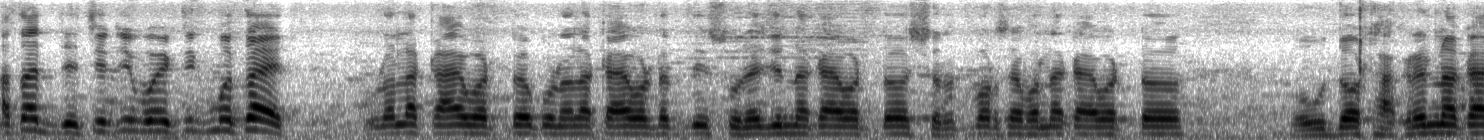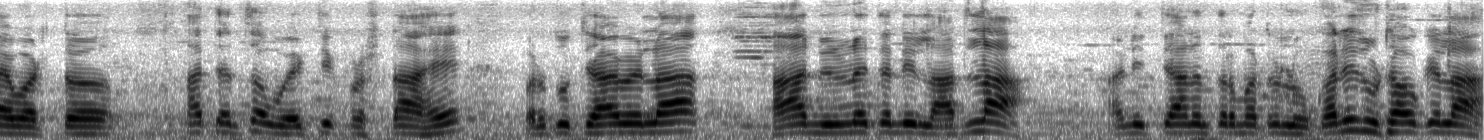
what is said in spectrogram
आता ज्याची जी वैयक्तिक मतं आहेत कोणाला काय वाटतं कोणाला काय वाटत नाही सोनियाजींना काय वाटतं शरद पवार साहेबांना काय वाटतं उद्धव ठाकरेंना काय वाटतं हा त्यांचा वैयक्तिक प्रश्न आहे. परंतु त्यावेळेला हा निर्णय त्यांनी लादला आणि त्यानंतर मात्र लोकांनीच उठाव केला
